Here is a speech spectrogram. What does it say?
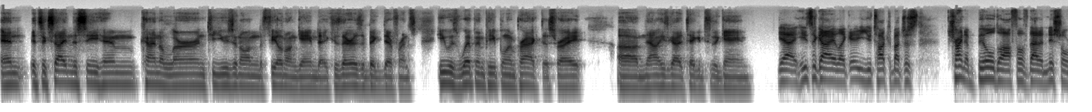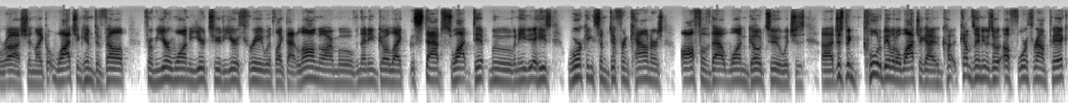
and it's exciting to see him kind of learn to use it on the field on game day because there is a big difference he was whipping people in practice right um, now he's got to take it to the game yeah he's a guy like you talked about just trying to build off of that initial rush and like watching him develop from year one to year two to year three with like that long arm move, and then he'd go like stab, swat, dip move, and he, he's working some different counters off of that one go to, which has uh, just been cool to be able to watch a guy who c- comes in. He was a, a, fourth round pick,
